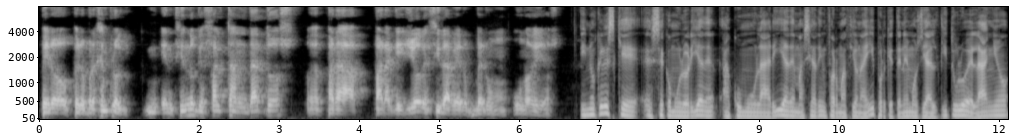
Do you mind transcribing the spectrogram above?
pero, pero por ejemplo, entiendo que faltan datos eh, para, para que yo decida ver, ver uno de ellos. ¿Y no crees que eh, se acumularía, demasiada información ahí? Porque tenemos ya el título, el año,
